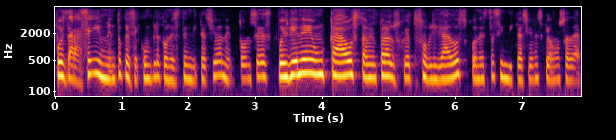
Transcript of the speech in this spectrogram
pues dará seguimiento que se cumple con esta indicación. Entonces, pues viene un caos también para los sujetos obligados con estas indicaciones que vamos a dar.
